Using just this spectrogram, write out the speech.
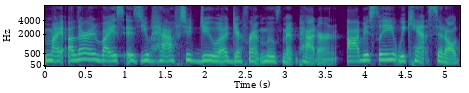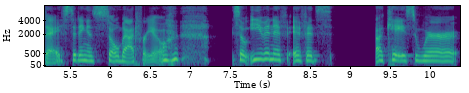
My other advice is you have to do a different movement pattern. Obviously, we can't sit all day. Sitting is so bad for you. so, even if, if it's a case where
